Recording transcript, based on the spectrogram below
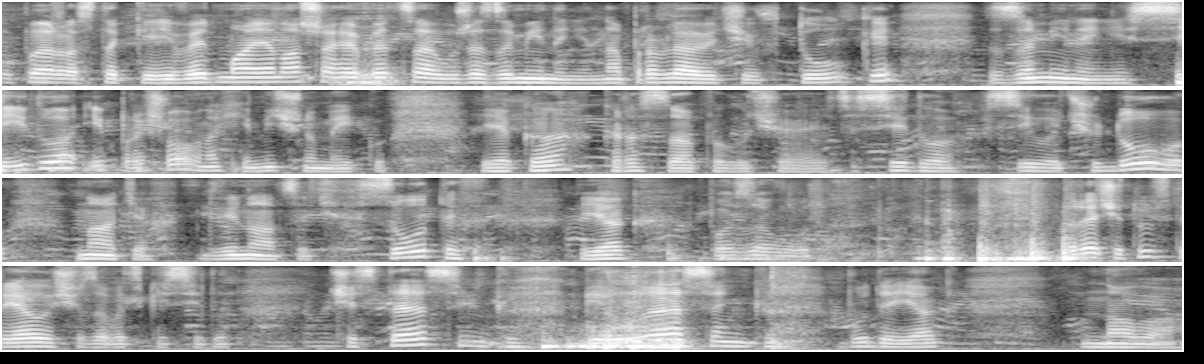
Тепер ось такий вид має наша ГБЦ, вже замінені направляючі втулки, замінені сідла і прийшла вона хімічну мийку. Яка краса виходить. Сідла сіли чудово, натяг 12 сотих, як по заводу. До речі, тут стояли ще заводські сідла. Чистесенька, білесенька, буде як нова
